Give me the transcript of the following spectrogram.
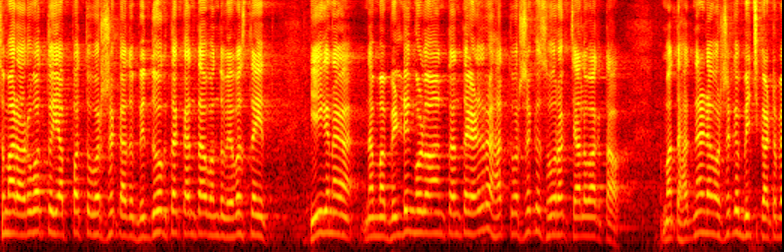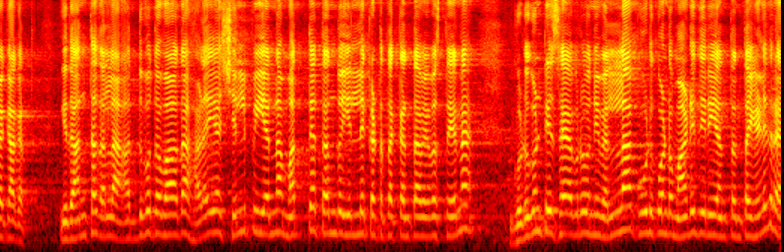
ಸುಮಾರು ಅರುವತ್ತು, ಎಪ್ಪತ್ತು ವರ್ಷಕ್ಕೆ ಅದು ಬಿದ್ದೋಗ್ತಕ್ಕಂಥ ಒಂದು ವ್ಯವಸ್ಥೆ ಇತ್ತು. ಈಗಿನ ನಮ್ಮ ಬಿಲ್ಡಿಂಗ್ಗಳು ಅಂತಂತ ಹೇಳಿದ್ರೆ ಹತ್ತು ವರ್ಷಕ್ಕೆ ಸೋರಕ್ಕೆ ಚಾಲುವಾಗ್ತಾವೆ. ಮತ್ತು ಹದಿನೆರಡನೇ ವರ್ಷಕ್ಕೆ ಬಿಚ್ಚು ಕಟ್ಟಬೇಕಾಗತ್ತೆ ಇದು ಅಂಥದ್ದಲ್ಲ, ಅದ್ಭುತವಾದ ಹಳೆಯ ಶಿಲ್ಪಿಯನ್ನು ಮತ್ತೆ ತಂದು ಇಲ್ಲಿ ಕಟ್ಟತಕ್ಕಂಥ ವ್ಯವಸ್ಥೆಯನ್ನು ಗುಡುಗುಂಟಿ ಸಾಹೇಬರು ನೀವೆಲ್ಲ ಕೂಡಿಕೊಂಡು ಮಾಡಿದ್ದೀರಿ ಅಂತಂತ ಹೇಳಿದರೆ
